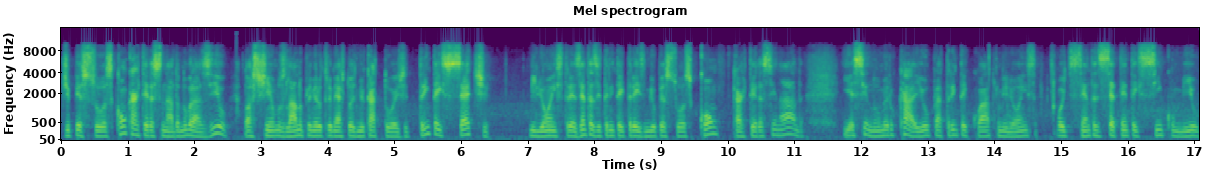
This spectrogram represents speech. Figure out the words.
de pessoas com carteira assinada no Brasil. Nós tínhamos lá no primeiro trimestre de 2014 37 milhões 333 mil pessoas com carteira assinada e esse número caiu para 34 milhões 875 mil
